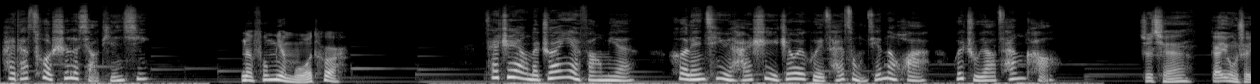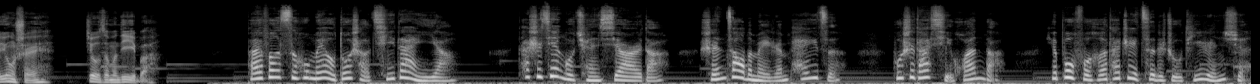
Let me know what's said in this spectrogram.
害他错失了小甜心。那封面模特，在这样的专业方面，赫连青羽还是以这位鬼才总监的话为主要参考。之前该用谁用谁，就这么地吧。白风似乎没有多少期待一样，他是见过全希儿的神造的美人胚子，不是他喜欢的，也不符合他这次的主题人选。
